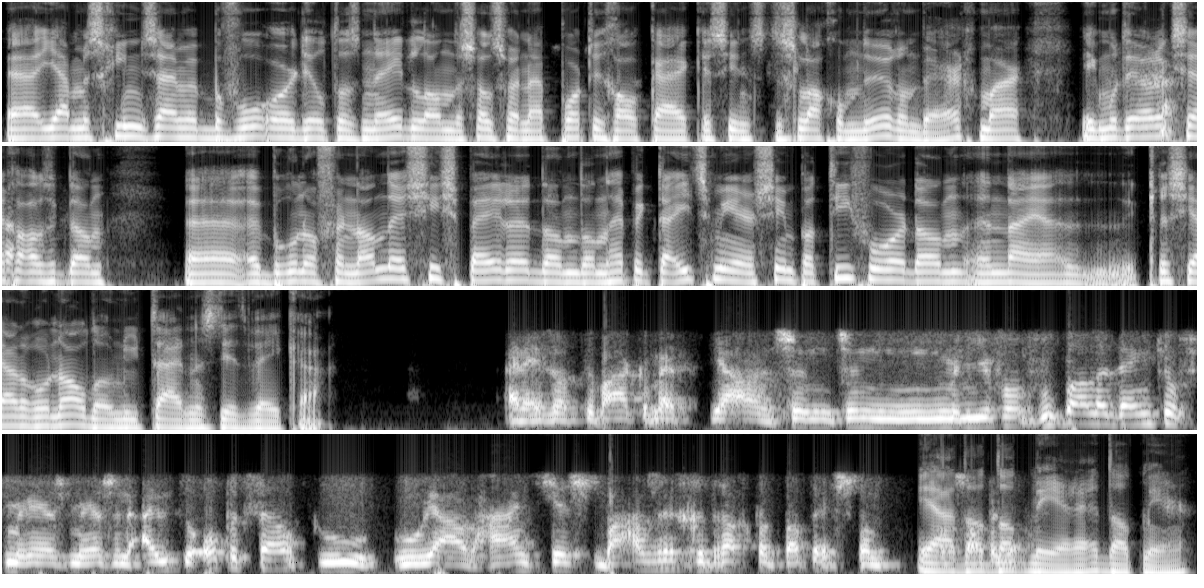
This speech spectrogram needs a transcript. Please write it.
ja, misschien zijn we bevooroordeeld als Nederlanders als we naar Portugal kijken sinds de slag om Nuremberg. Maar ik moet eerlijk zeggen, als ik dan Bruno Fernandes zie spelen, dan, dan heb ik daar iets meer sympathie voor dan nou ja, Cristiano Ronaldo nu tijdens dit WK. En heeft dat te maken met ja, zijn, zijn manier van voetballen, denk je? Of meer, meer zijn uiten op het veld? Hoe, hoe ja, haantjes, bazig gedrag dat dat is? Want, ja, dat, dat meer, hè? Dat meer.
